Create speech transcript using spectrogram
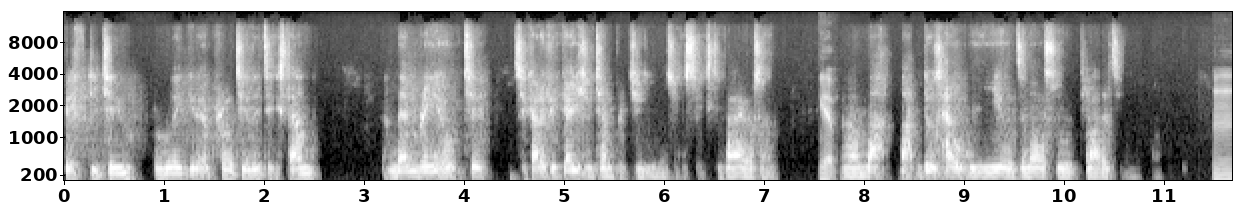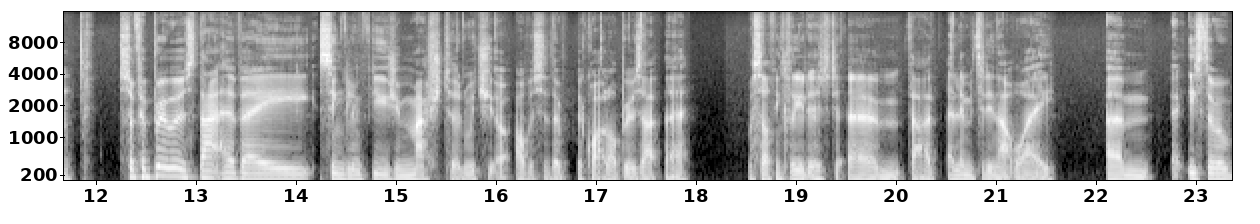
52, probably give it a proteolytic stand, and then bring it up to saccharification temperatures, you know, sort of 65 or so. Yep. Um, that that does help with yields and also with clarity. Mm. So for brewers that have a single infusion mash tun, which uh, obviously there, there, are quite a lot of brewers out there, myself included, um, that are limited in that way. Um, is there a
